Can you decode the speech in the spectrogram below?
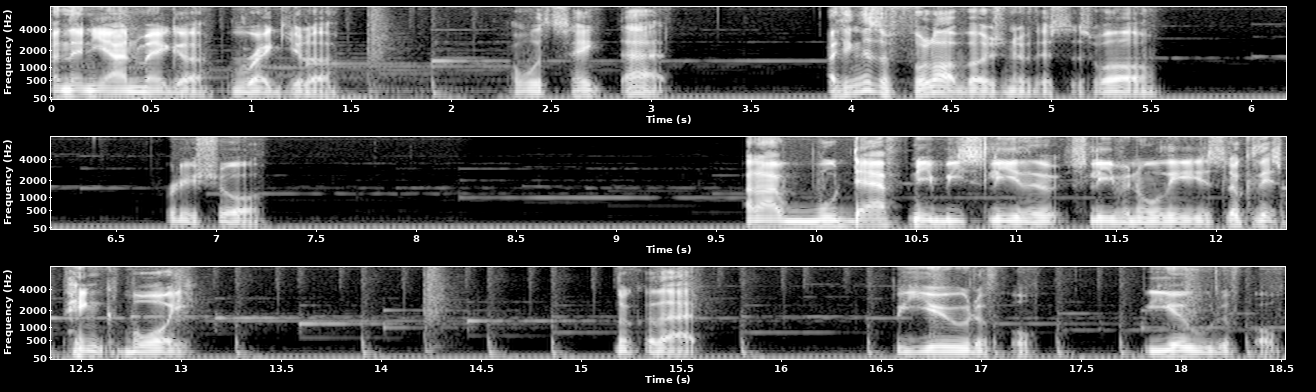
And then Yanmega, regular. I will take that. I think there's a full art version of this as well. Pretty sure. And I will definitely be sleeving all these. Look at this pink boy. Look at that. Beautiful. Beautiful.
